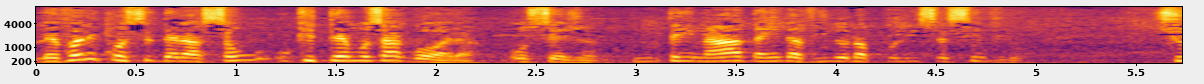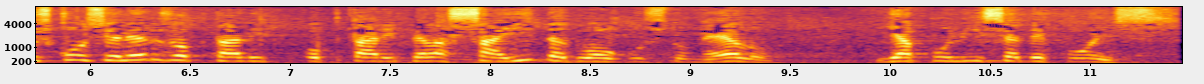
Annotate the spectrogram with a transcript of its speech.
Levando em consideração o que temos agora, ou seja, não tem nada ainda vindo da Polícia Civil. Se os conselheiros optarem, optarem pela saída do Augusto Melo e a polícia depois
